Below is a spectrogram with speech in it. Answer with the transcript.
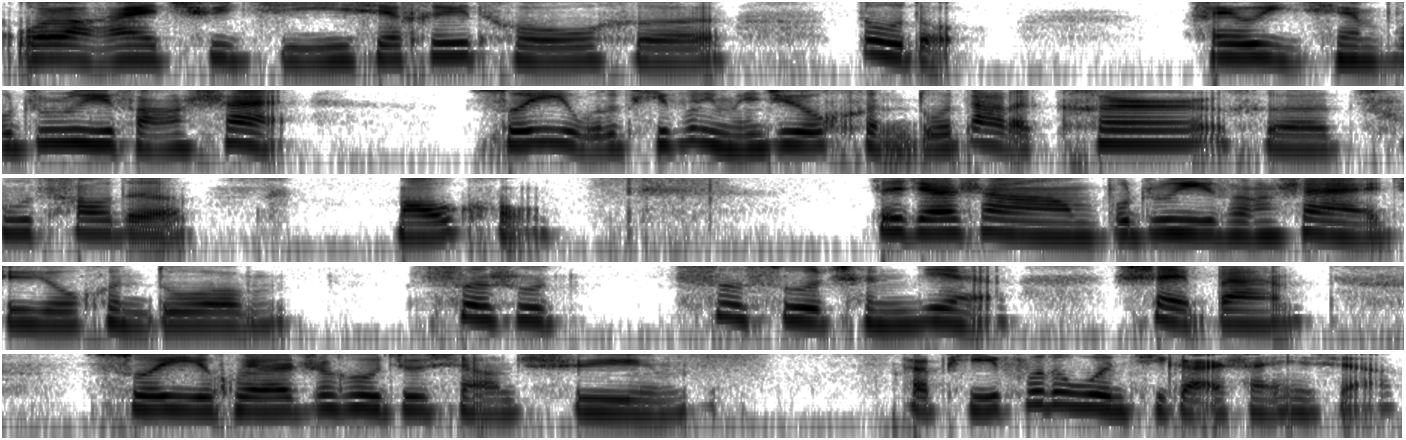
我老爱去挤一些黑头和痘痘，还有以前不注意防晒，所以我的皮肤里面就有很多大的坑儿和粗糙的毛孔，再加上不注意防晒，就有很多色素色素沉淀、晒斑，所以回来之后就想去把皮肤的问题改善一下。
